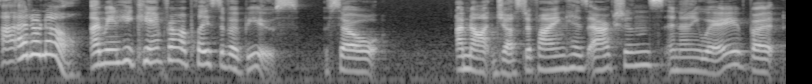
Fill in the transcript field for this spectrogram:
I don't know. I mean, he came from a place of abuse. So I'm not justifying his actions in any way, but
